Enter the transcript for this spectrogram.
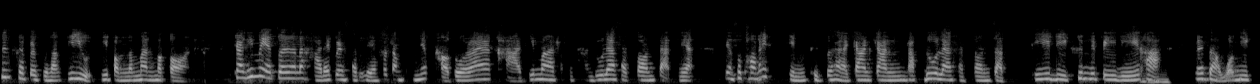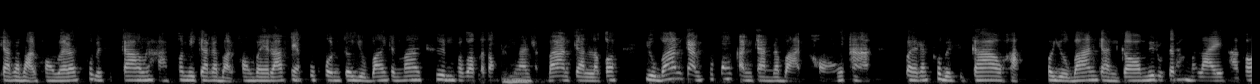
ซึ่งเคยเป็นสุนัขที่อยู่ที่ปั๊มน้ำมันมาก่อน การที่เมเจอร์นะคะ ได้เป็นสัตว์เลี้ยงประจำทำเนียบขาวตัวแรกค่ะที่มาจากสถานดูแลสัตว์ตอนจัดเนี่ยยังสะท้อนให้เห็นถึงสถานการณ์การรับดูแลสัตว์ตอนจัดที่ดีขึ้นในปีนี้ค่ะ เนื่องจากว่ามีการระบาดของไวรัสโควิด -19 นะคะพอมีการระบาดของไวรัสเนี่ยผู้คนก็อยู่บ้านกันมากขึ้น เพราะว่าก็ต้องทำงานจากบ้านกัน แล้วก็อยู่บ้านกันเพื่อป้องกันการระบาดของอ่าไวรัสโควิด -19 ค่ะ พออยู่บ้านกันก็ไม่รู้จะทำอะไรค่ะ ก็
